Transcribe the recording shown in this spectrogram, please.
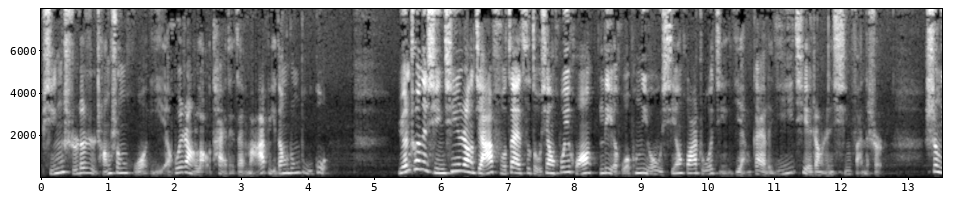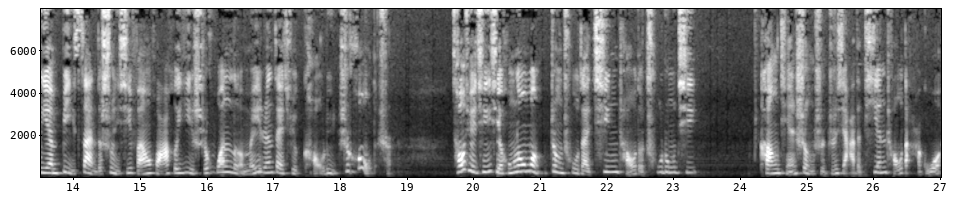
平时的日常生活也会让老太太在麻痹当中度过。元春的省亲让贾府再次走向辉煌，烈火烹油，鲜花着锦，掩盖了一切让人心烦的事儿。盛宴必散的瞬息繁华和一时欢乐，没人再去考虑之后的事儿。曹雪芹写《红楼梦》正处在清朝的初中期。康乾盛世之下的天朝大国，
